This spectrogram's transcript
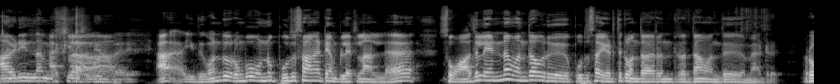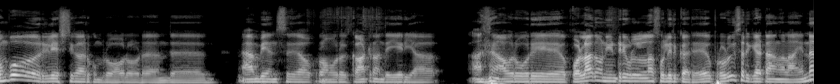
அப்படின்னு தான் மிஸ்கின் Actually, சொல்லியிருப்பாரு. ஆ, இது வந்து ரொம்ப ஒன்றும் புதுசான டெம்ப்ளேட்லாம் இல்லை. ஸோ அதில் என்ன வந்து அவர் புதுசாக எடுத்துகிட்டு வந்தாருன்றது தான் வந்து மேட்ரு ரொம்ப ரியலிஸ்டிக்காக இருக்கும் ப்ரோ அவரோட அந்த ஆம்பியன்ஸு அப்புறம் அவர் காட்டுற அந்த ஏரியா அவர் ஒரு பொல்லாதவன் இன்டர்வியூலாம் சொல்லியிருக்காரு. ப்ரொடியூசர் கேட்டாங்களாம் என்ன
